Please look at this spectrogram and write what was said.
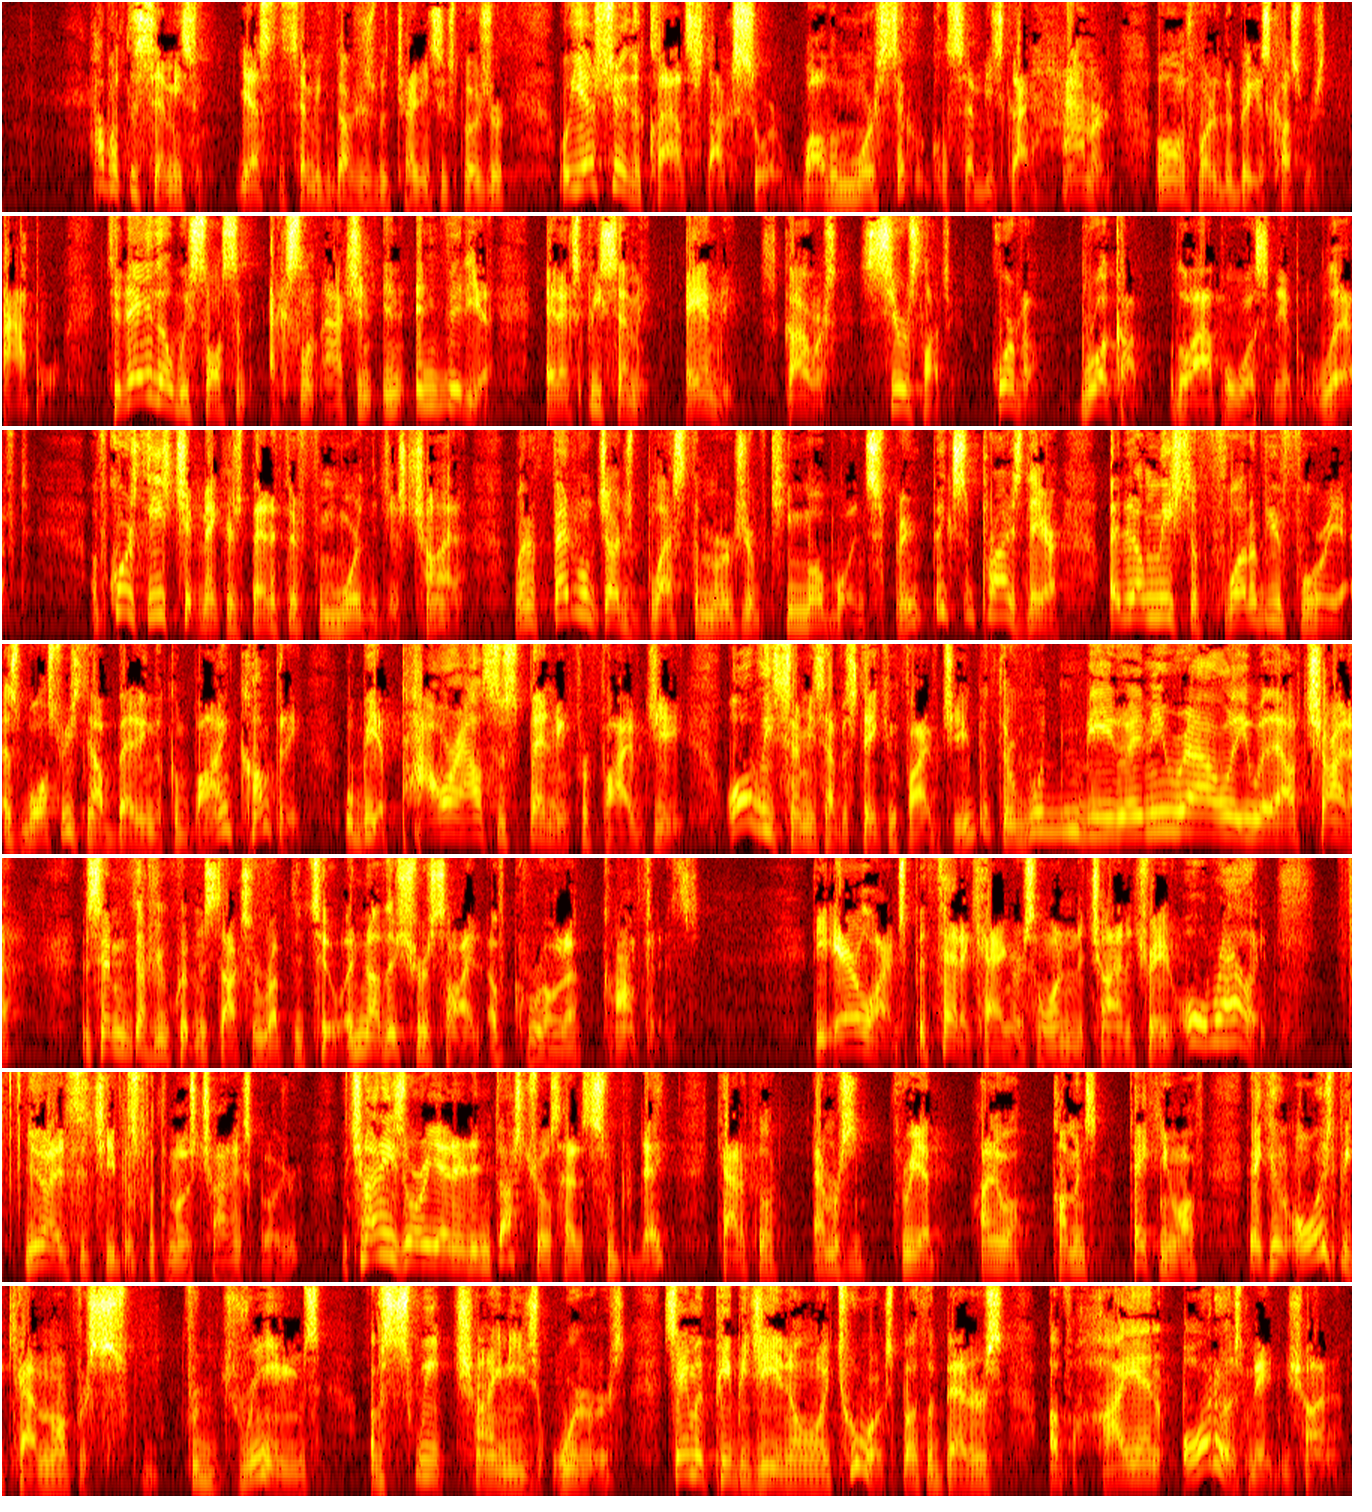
How about the semis? Yes, the semiconductors with Chinese exposure. Well, yesterday the cloud stocks soared, while the more cyclical semis got hammered, along with one of their biggest customers, Apple. Today, though, we saw some excellent action in NVIDIA, NXP Semi, AMD, Skyworks, Cirrus Logic, Qorvo, Broadcom, although Apple wasn't able to lift. Of course, these chip makers benefit from more than just China. When a federal judge blessed the merger of T-Mobile and Sprint, big surprise there, it unleashed a flood of euphoria as Wall Street's now betting the combined company will be a powerhouse of spending for 5G. All these semis have a stake in 5G, but there wouldn't be any rally without China. The semiconductor equipment stocks erupted too, another sure sign of corona confidence. The airlines, pathetic hangers on in the China trade, all rallied. United's the cheapest with the most China exposure. The Chinese oriented industrials had a super day. Caterpillar, Emerson, 3M, Honeywell, Cummins taking off. They can always be counted on for, for dreams of sweet Chinese orders. Same with PPG and Illinois Toolworks, both the betters of high end autos made in China.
